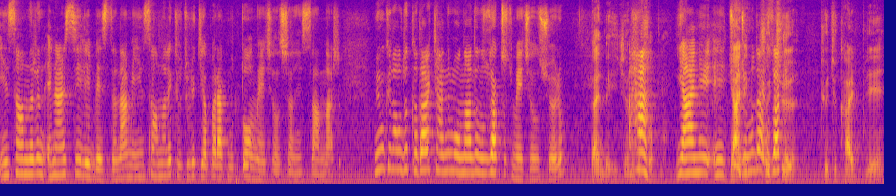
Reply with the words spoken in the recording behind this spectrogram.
İnsanların enerjisiyle beslenen ve insanlara kötülük yaparak mutlu olmaya çalışan insanlar. Mümkün olduğu kadar kendimi onlardan uzak tutmaya çalışıyorum. Ben de hiç yanıma sokmam. yani e, Yani çocuğumu da kötü, uzak... kötü kalpli,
